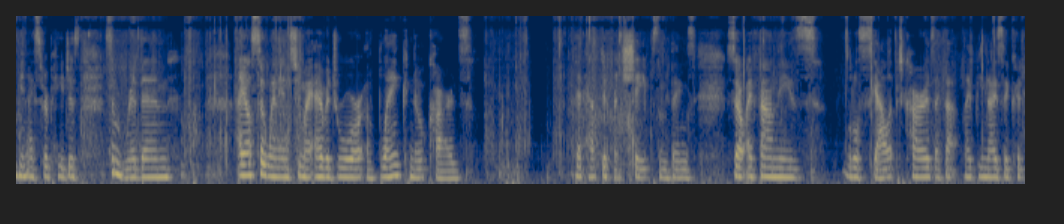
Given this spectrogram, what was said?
Be nice for pages. Some ribbon. I also went into my, I have a drawer of blank note cards that have different shapes and things. So I found these little scalloped cards. I thought might be nice. I could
